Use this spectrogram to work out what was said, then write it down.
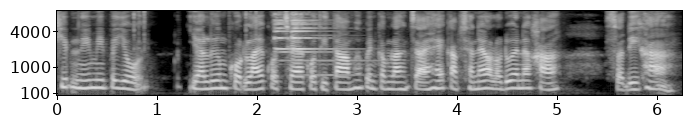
คลิปนี้มีประโยชน์ อย่าลืมกดไลค์ กดแชร์ กดติดตามเพื่อเป็นกำลังใจให้กับช anel เราด้วยนะคะ สวัสดีค่ะ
